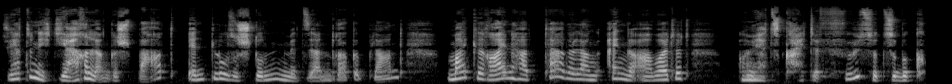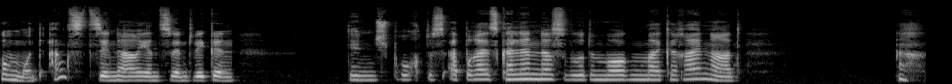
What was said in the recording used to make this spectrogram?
Sie hatte nicht jahrelang gespart, endlose Stunden mit Sandra geplant, Maike Reinhardt tagelang eingearbeitet, um jetzt kalte Füße zu bekommen und Angstszenarien zu entwickeln. Den Spruch des Abreißkalenders würde morgen Maike Reinhardt Ach,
